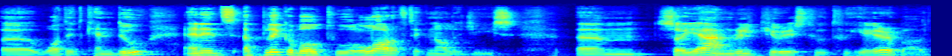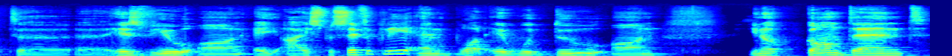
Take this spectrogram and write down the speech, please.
uh, what it can do, and it's applicable to a lot of technologies. Um, so yeah, I'm really curious to to hear about uh, uh, his view on AI specifically and what it would do on, you know, content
